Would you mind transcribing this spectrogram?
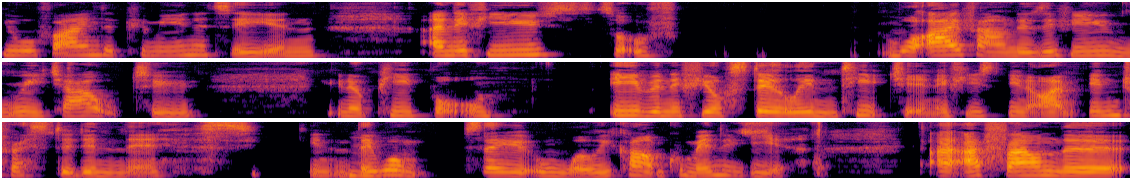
you will find a community, and and if you sort of what I found is if you reach out to you know people even if you're still in teaching if you you know i'm interested in this you know, they Mm. won't say oh well you can't come in here I, I found the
